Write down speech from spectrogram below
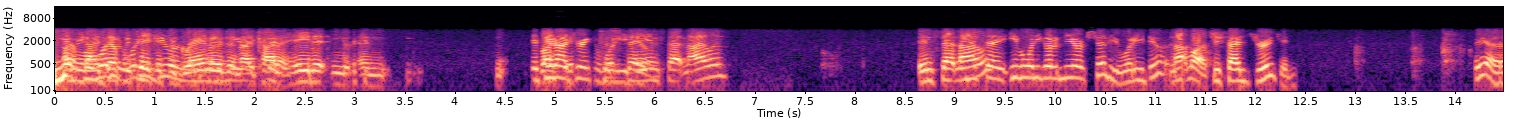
Yeah, I mean, I do definitely you take it for when you go to granted, and I kind of hate it. And, and If like, you're not if- drinking, to what do you stay do? in Staten Island? In Staten Island? say, even when you go to New York City, what are you doing? Not much. besides drinking. Yeah,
